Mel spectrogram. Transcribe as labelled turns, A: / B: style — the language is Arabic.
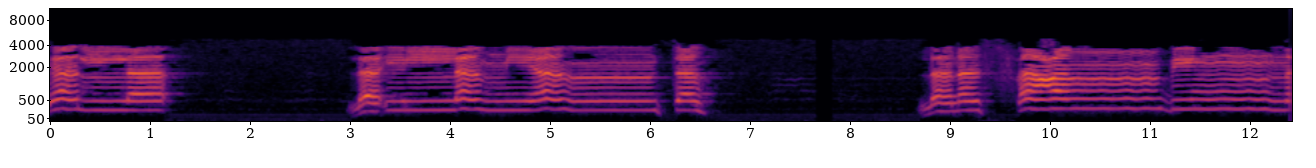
A: كلا. لئن لم ينته لنسفعا بالناصية.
